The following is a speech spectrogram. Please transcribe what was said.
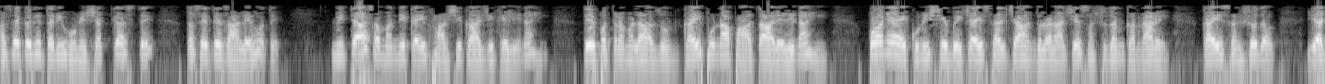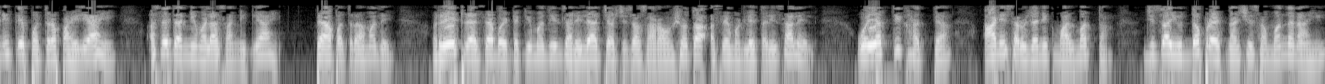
असे कधीतरी होणे शक्य असते तसे ते झाले होते. मी त्यासंबंधी काही फारशी काळजी केली नाही. ते पत्र मला अजून काही पुन्हा पाहता आलेले नाही. पण या एकोणीसशे बेचाळीस सालच्या आंदोलनाचे संशोधन करणारे काही संशोधक यांनी ते पत्र पाहिले आहे असे त्यांनी मला सांगितले आहे. त्या पत्रामध्ये रेट याच्या बैठकीमधील झालेल्या चर्चेचा सारांश होता असे म्हटले तरी चालेल. वैयक्तिक हत्या आणि सार्वजनिक मालमत्ता जिचा युद्ध प्रयत्नांशी संबंध नाही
